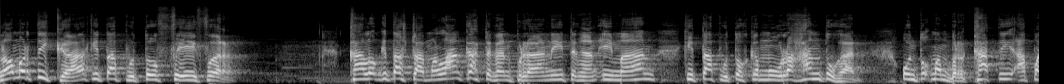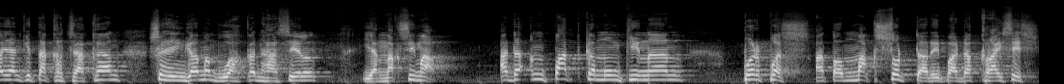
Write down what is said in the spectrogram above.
Nomor tiga kita butuh favor kalau kita sudah melangkah dengan berani, dengan iman, kita butuh kemurahan Tuhan untuk memberkati apa yang kita kerjakan sehingga membuahkan hasil yang maksimal. Ada empat kemungkinan purpose atau maksud daripada krisis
